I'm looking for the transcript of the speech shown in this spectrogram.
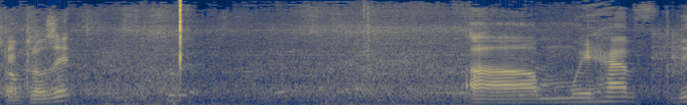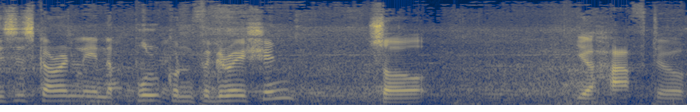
Can close it. Um, we have this is currently in the pull configuration, so you have to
